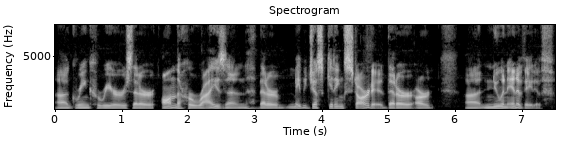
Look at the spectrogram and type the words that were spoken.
uh, green careers that are on the horizon that are maybe just getting started that are are uh, new and innovative?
